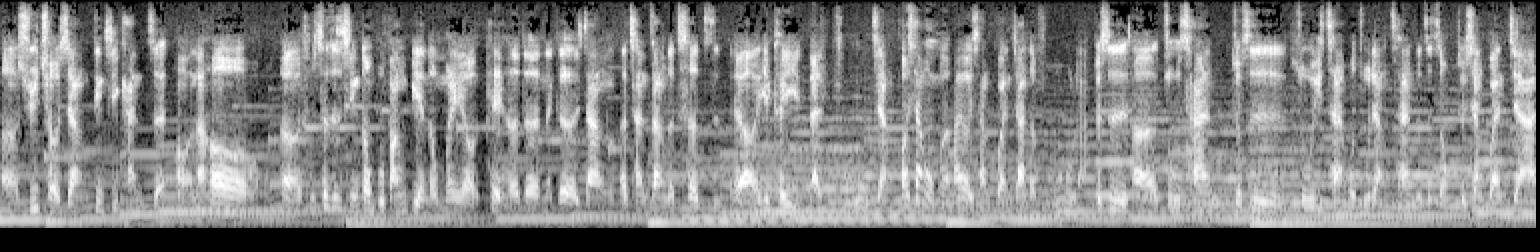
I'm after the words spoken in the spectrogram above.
呃需求，像定期看诊哦，然后呃，甚至行动不方便的，我们也有配合的那个像呃残障的车子，呃，也可以来服务这样。哦，像我们还有像管家的服务，就是呃煮餐，就是煮一餐或煮两餐的这种，就像管家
